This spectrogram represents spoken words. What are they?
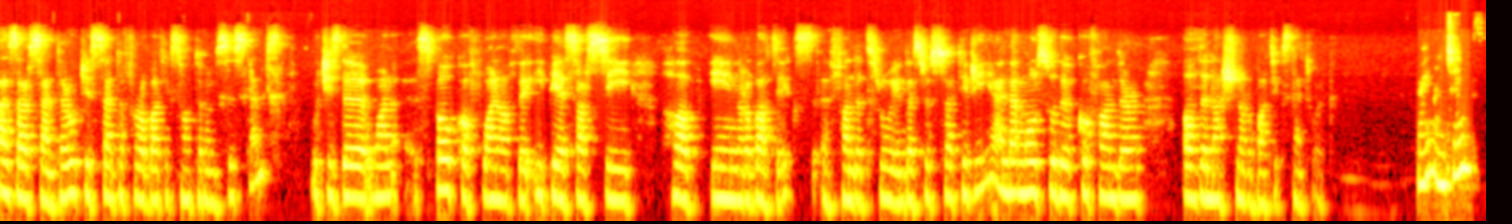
ASAR Center, which is Center for Robotics and Autonomous Systems which is the one spoke of one of the EPSRC hub in robotics uh, funded through industrial strategy. And I'm also the co-founder of the National Robotics Network. Great, and James.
